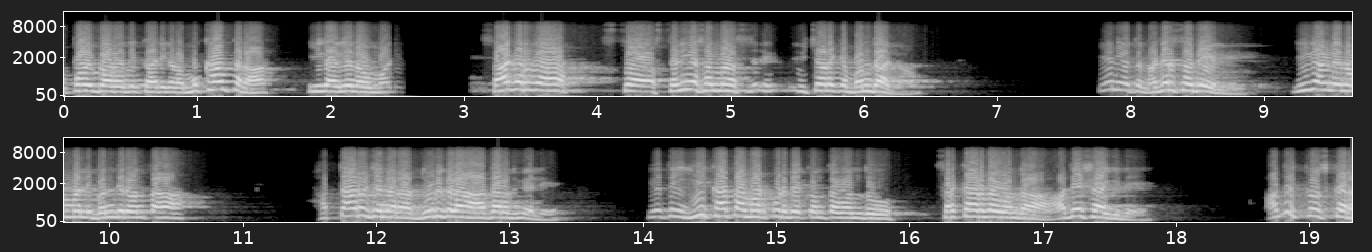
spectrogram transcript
ಉಪವಿಭಾಗಾಧಿಕಾರಿಗಳ ಮುಖಾಂತರ ಈಗಾಗಲೇ ನಾವು ಮಾಡಿ ಸಾಗರದ ಸ್ಥ- ಸ್ಥಳೀಯ ಸಮಸ್ಯೆ ವಿಚಾರಕ್ಕೆ ಬಂದಾಗ ಏನು ಇವತ್ತು ನಗರಸಭೆಯಲ್ಲಿ ಈಗಾಗಲೇ ನಮ್ಮಲ್ಲಿ ಬಂದಿರುವಂತಹ ಹತ್ತಾರು ಜನರ ದೂರುಗಳ ಆಧಾರದ ಮೇಲೆ ಇವತ್ತು ಈ ಖಾತಾ ಮಾಡ್ಕೊಡ್ಬೇಕು ಅಂತ ಒಂದು ಸರ್ಕಾರದ ಒಂದು ಆದೇಶ ಆಗಿದೆ. ಅದಕ್ಕೋಸ್ಕರ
